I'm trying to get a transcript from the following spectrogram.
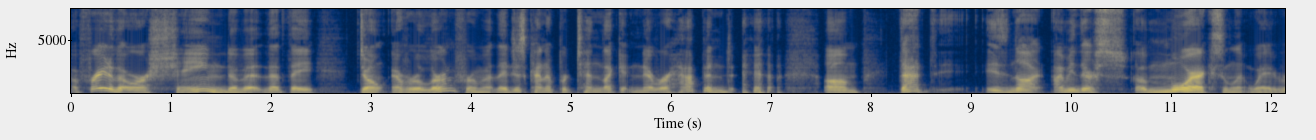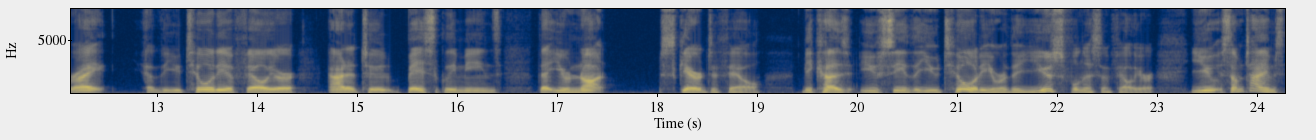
afraid of it or ashamed of it that they don't ever learn from it. They just kind of pretend like it never happened. um, that is not, I mean, there's a more excellent way, right? And the utility of failure attitude basically means that you're not scared to fail because you see the utility or the usefulness in failure. You sometimes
